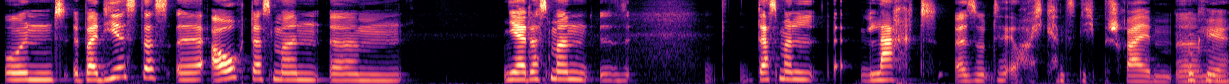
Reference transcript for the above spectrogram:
Und bei dir ist das äh, auch, dass man, ähm, ja, dass man, äh, dass man lacht. Also, oh, ich kann es nicht beschreiben. Ähm, Okay,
